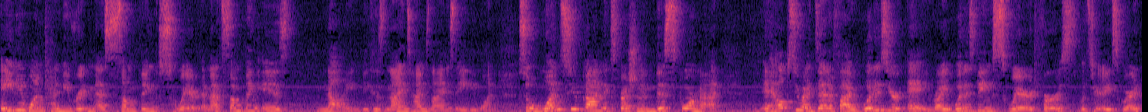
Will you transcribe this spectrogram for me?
81 can be written as something squared and that something is 9 because 9 times 9 is 81. So once you've got an expression in this format, it helps you identify what is your A, right? What is being squared first? What's your A squared?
